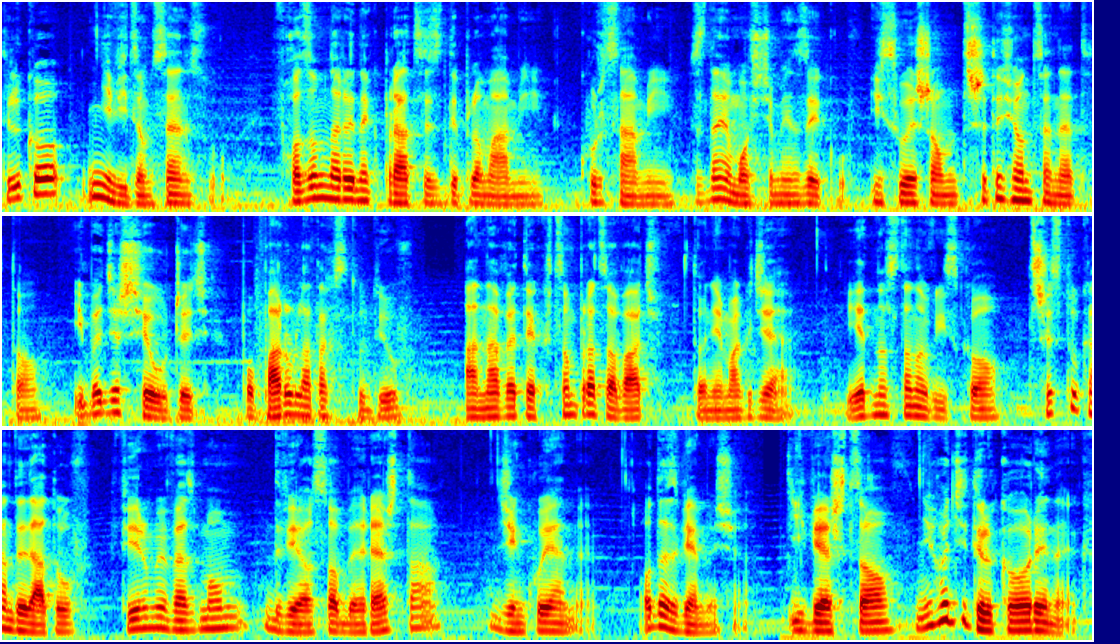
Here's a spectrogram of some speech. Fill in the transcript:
tylko nie widzą sensu. Wchodzą na rynek pracy z dyplomami, kursami, znajomością języków i słyszą 3000 netto i będziesz się uczyć po paru latach studiów, a nawet jak chcą pracować, to nie ma gdzie. Jedno stanowisko, 300 kandydatów, firmy wezmą dwie osoby, reszta dziękujemy. Odezwiemy się. I wiesz co? Nie chodzi tylko o rynek.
